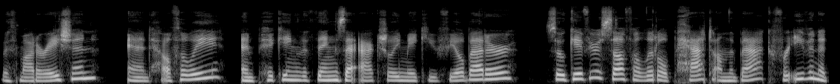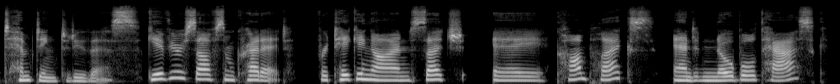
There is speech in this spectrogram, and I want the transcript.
with moderation and healthily and picking the things that actually make you feel better. So give yourself a little pat on the back for even attempting to do this. Give yourself some credit for taking on such a complex and noble task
